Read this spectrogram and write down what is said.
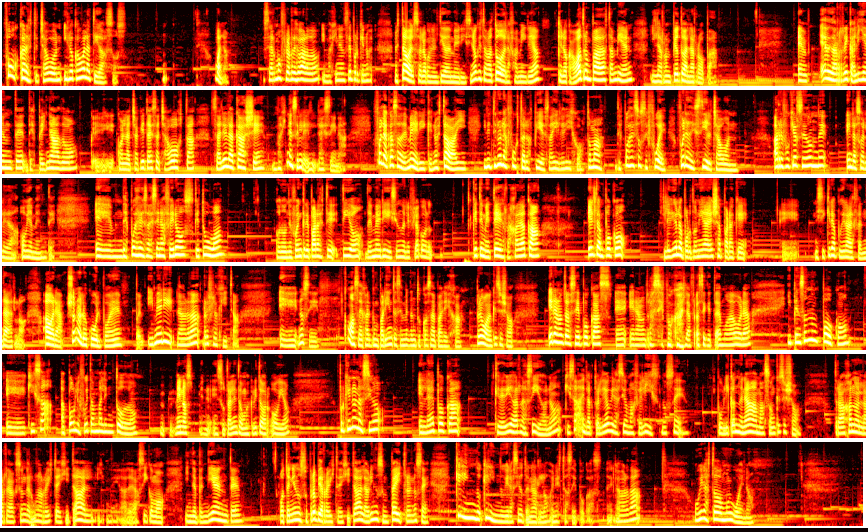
fue a buscar a este chabón y lo cagó a latigazos. Bueno, se armó flor de bardo, imagínense, porque no, no estaba él solo con el tío de Mary, sino que estaba toda la familia, que lo cagó a trompadas también y le rompió toda la ropa. Edgar recaliente, despeinado, eh, con la chaqueta esa chabosta, salió a la calle, imagínense la escena. Fue a la casa de Mary, que no estaba ahí, y le tiró la fusta a los pies ahí y le dijo, Tomá, Después de eso se fue, fuera de sí el chabón. A refugiarse donde? En la soledad, obviamente. Em, después de esa escena feroz que tuvo, con donde fue a increpar a este tío de Mary diciéndole, flaco, ¿qué te metes? Rajá de acá. Él tampoco le dio la oportunidad a ella para que eh, ni siquiera pudiera defenderlo. Ahora, yo no lo culpo, ¿eh? Y Mary, la verdad, re flojita. Eh, no sé, ¿Cómo vas a dejar que un pariente se meta en tu cosa de pareja? Pero bueno, qué sé yo. Eran otras épocas, eh, eran otras épocas, la frase que está de moda ahora. Y pensando un poco, eh, quizá a Paul le fue tan mal en todo, menos en, su talento como escritor, obvio, porque no nació en la época que debía haber nacido, ¿no? Quizá en la actualidad hubiera sido más feliz, no sé, publicando en Amazon, qué sé yo trabajando en la redacción de alguna revista digital, así como independiente, o teniendo su propia revista digital, abriéndose un Patreon, no sé. Qué lindo, qué lindo hubiera sido tenerlo en estas épocas. Eh, la verdad, hubiera estado muy bueno.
